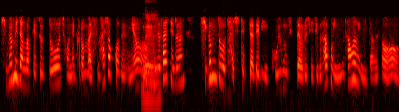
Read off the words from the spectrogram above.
김현미 장관께서도 전에 그런 말씀 하셨거든요. 네. 근데 사실은 지금도 다주택자들이 고위공직자로 재직을 하고 있는 상황입니다. 그래서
